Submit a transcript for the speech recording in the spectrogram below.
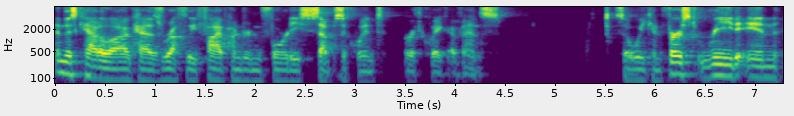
And this catalog has roughly 540 subsequent earthquake events. So we can first read in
